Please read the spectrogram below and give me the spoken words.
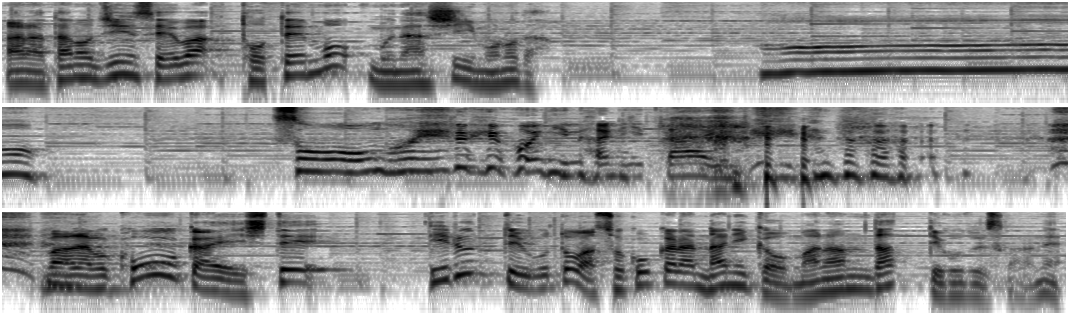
あなたの人生はとても虚しいものだ。あー。そう思えるようになりたい。まあでも後悔しているっていうことはそこから何かを学んだっていうことですからね。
